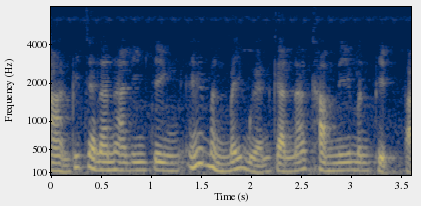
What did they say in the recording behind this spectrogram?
อ่านพิจารณาจริง ๆ เอ๊ะมันไม่เหมือนกันนะคำนี้มันผิดไป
